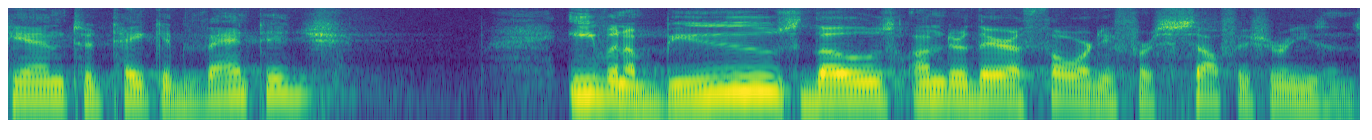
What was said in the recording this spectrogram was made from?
tend to take advantage, even abuse those under their authority for selfish reasons.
